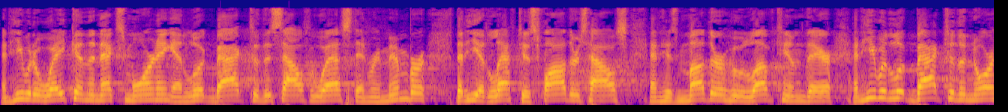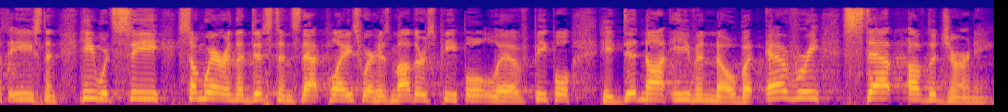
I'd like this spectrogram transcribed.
And he would awaken the next morning and look back to the southwest and remember that he had left his father's house and his mother who loved him there. And he would look back to the northeast and he would see somewhere in the distance that place where his mother's people lived. People he did not even know. But every step of the journey,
